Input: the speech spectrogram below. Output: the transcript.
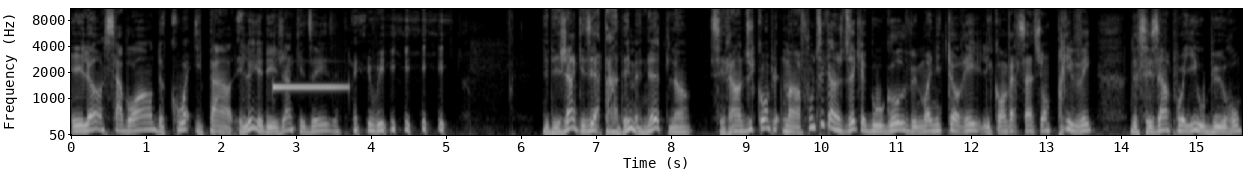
et là, savoir de quoi il parle. Et là, il y a des gens qui disent, oui, il y a des gens qui disent, attendez une minute, là. C'est rendu complètement fou. Tu sais, quand je disais que Google veut monitorer les conversations privées de ses employés au bureau,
